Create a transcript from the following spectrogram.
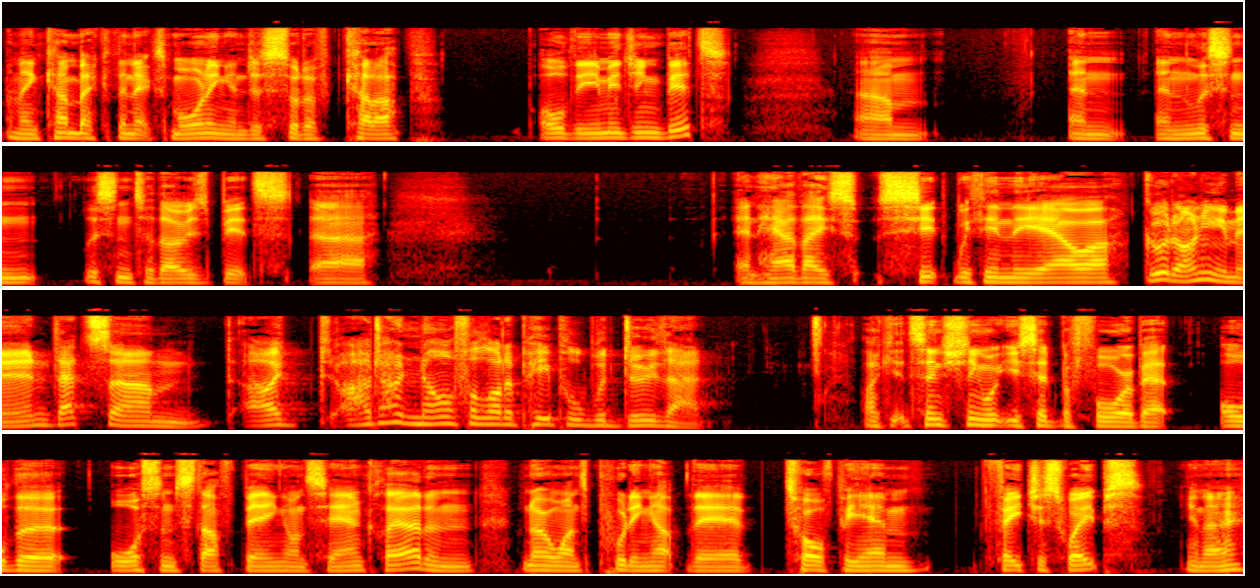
and then come back the next morning and just sort of cut up all the imaging bits, um, and and listen listen to those bits. Uh, and how they s- sit within the hour. Good on you, man. That's um, I I don't know if a lot of people would do that. Like it's interesting what you said before about all the awesome stuff being on SoundCloud and no one's putting up their 12 p.m. feature sweeps, you know.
